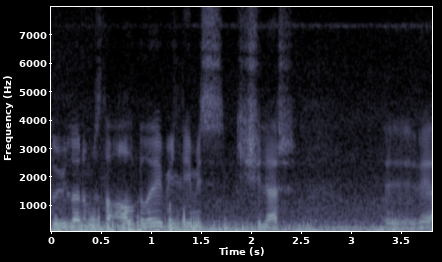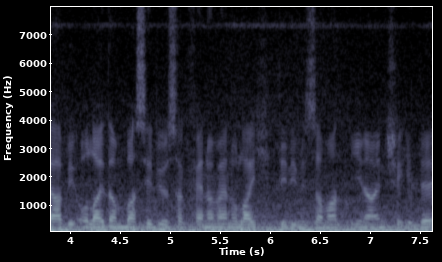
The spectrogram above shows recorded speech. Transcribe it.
duyularımızla algılayabildiğimiz kişiler veya bir olaydan bahsediyorsak fenomen olay dediğimiz zaman yine aynı şekilde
